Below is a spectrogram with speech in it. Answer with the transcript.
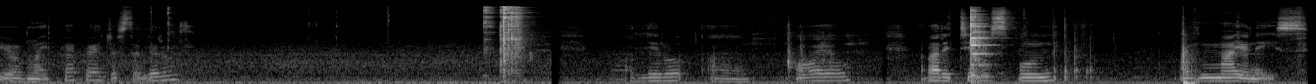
few of my pepper, just a little. A little um, oil, about a tablespoon of mayonnaise.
